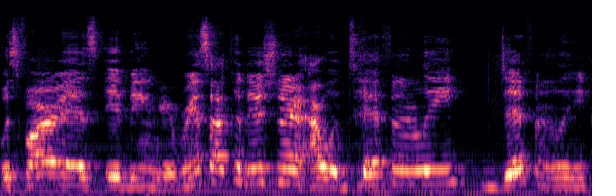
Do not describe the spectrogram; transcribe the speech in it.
as far as it being a rinse out conditioner I would definitely definitely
